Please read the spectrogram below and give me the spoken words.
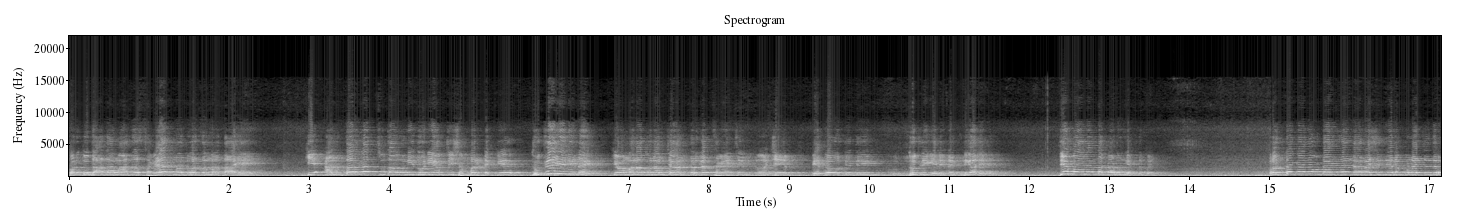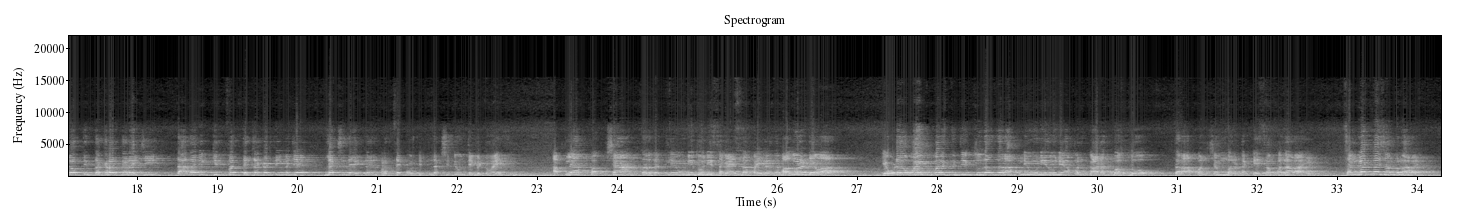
परंतु दादा माझं सगळ्यात महत्वाचं मत आहे की अंतर्गत सुद्धा उनी धोनी आमची शंभर टक्के धुतली गेली नाही किंवा मनातून आमच्या अंतर्गत सगळ्यांचे जे भेदभाव होते ते धुतले गेले नाहीत निघाले नाही ते पहिल्यांदा काढून घेतलं पाहिजे. प्रत्येकानं उठायचं नाना शिंदेनं कुणाच्या जर बाबतीत तक्रार करायची दादानी कितपत त्याच्याकडे ती म्हणजे लक्ष द्यायचं आणि प्रत्येक गोष्टीत लक्ष देऊन ते मिटवायचं. आपल्या पक्षा अंतर्गतली उणी धुनी सगळ्यांना पहिल्यांदा बाजूला ठेवा. एवढ्या वाईट परिस्थितीत सुद्धा जर आपली उन्ही ध्वनी आपण काढत बसलो तर आपण शंभर टक्के संपणार आहे. संघटना संपणार आहे.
